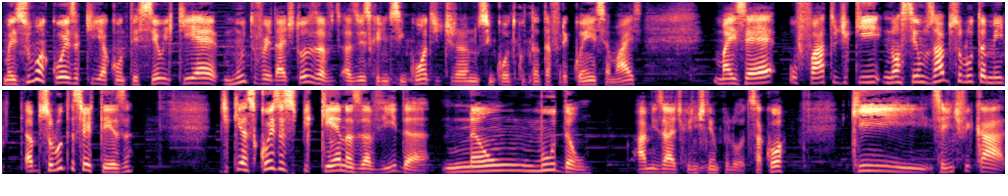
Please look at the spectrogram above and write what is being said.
Mas uma coisa que aconteceu e que é muito verdade todas as vezes que a gente se encontra, a gente já não se encontra com tanta frequência mais, mas é o fato de que nós temos absolutamente, absoluta certeza de que as coisas pequenas da vida não mudam a amizade que a gente tem um pelo outro, sacou? Que se a gente ficar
